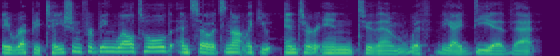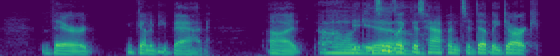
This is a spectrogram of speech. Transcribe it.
a reputation for being well told and so it's not like you enter into them with the idea that they're going to be bad. Uh, oh, it, yeah. it seems like this happened to Deadly Dark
